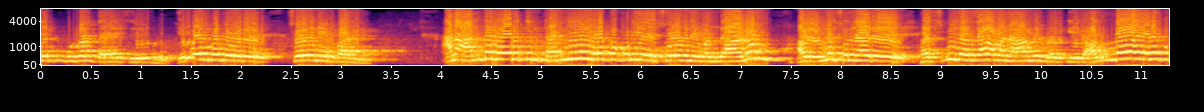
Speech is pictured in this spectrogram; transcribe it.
நெருப்பு குண்டனம் தயார் செய்யப்படும். எப்படிப்பட்ட ஒரு சோதனையை பாருங்க. ஆனா அந்த நேரத்தில் தண்ணீர் இறக்கக்கூடிய சோதனை வந்தாலும் அவர் என்ன சொன்னாரு? ஹஸ்பில் அல்லா அவன் ஆமில் வக்கீல். அல்லாஹ் எனக்கு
